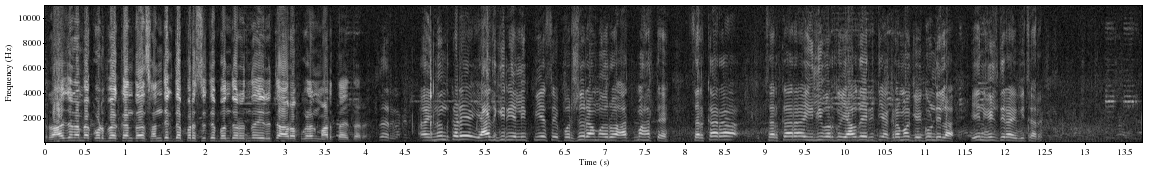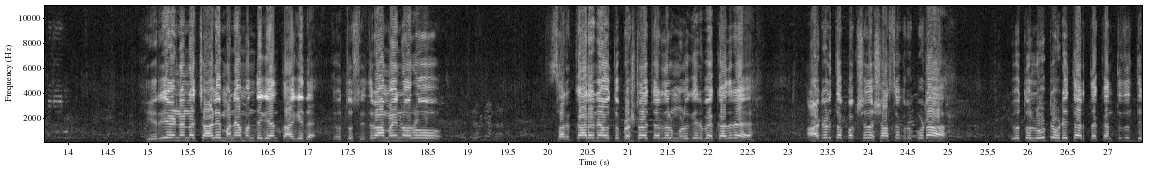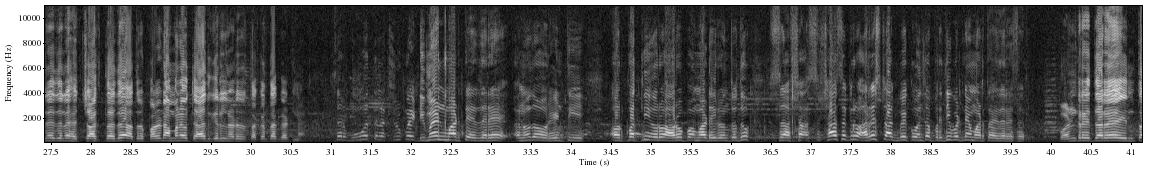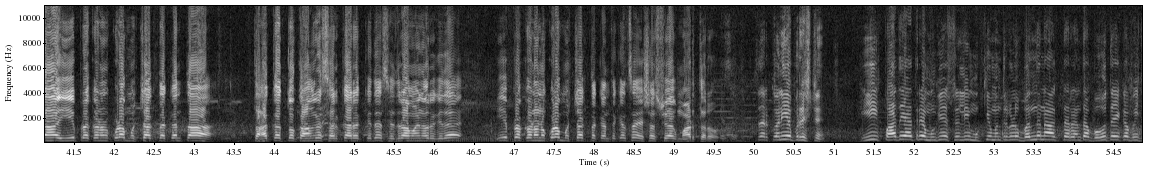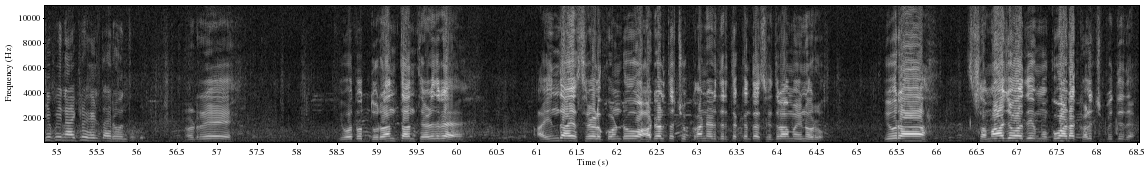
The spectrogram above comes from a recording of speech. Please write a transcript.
ರಾಜೀನಾಮೆ ಕೊಡಬೇಕಂತ ಸಂದಿಗ್ಧ ಪರಿಸ್ಥಿತಿ ಬಂದಿರೋದ್ರಿಂದ ಈ ರೀತಿ ಆರೋಪಗಳನ್ನು ಮಾಡ್ತಾ ಇದ್ದಾರೆ. ಸರ್ ಇನ್ನೊಂದು ಕಡೆ ಯಾದಗಿರಿಯಲ್ಲಿ ಪಿ ಎಸ್ ಐ ಪರಶುರಾಮ್ ಅವರು ಆತ್ಮಹತ್ಯೆ. ಸರ್ಕಾರ ಸರ್ಕಾರ ಇಲ್ಲಿವರೆಗೂ ಯಾವುದೇ ರೀತಿಯ ಕ್ರಮ ಕೈಗೊಂಡಿಲ್ಲ. ಏನು ಹೇಳ್ತೀರಾ ಈ ವಿಚಾರ ಹಿರಿಯಣ್ಣನ ಚಾಳಿ ಮನೆ ಮಂದಿಗೆ ಅಂತ ಆಗಿದೆ. ಇವತ್ತು ಸಿದ್ದರಾಮಯ್ಯನವರು ಸರ್ಕಾರನೇ ಇವತ್ತು ಭ್ರಷ್ಟಾಚಾರದಲ್ಲಿ ಮುಳುಗಿರ್ಬೇಕಾದ್ರೆ ಆಡಳಿತ ಪಕ್ಷದ ಶಾಸಕರು ಕೂಡ ಇವತ್ತು ಲೂಟು ಹೊಡಿತಾ ಇರ್ತಕ್ಕಂಥದ್ದು ದಿನೇ ದಿನೇ ಹೆಚ್ಚಾಗ್ತಾ ಇದೆ. ಅದರ ಪರಿಣಾಮನೇ ಇವತ್ತು ಯಾದಗಿರಿಲಿ ನಡೆದಿರ್ತಕ್ಕಂಥ ಘಟನೆ. ಸರ್ ಮೂವತ್ತು ಲಕ್ಷ ರೂಪಾಯಿ ಡಿಮ್ಯಾಂಡ್ ಮಾಡ್ತಾ ಇದ್ದಾರೆ ಅನ್ನೋದು ಅವ್ರ ಹೆಂಡತಿ ಅವ್ರ ಪತ್ನಿಯವರು ಆರೋಪ ಮಾಡಿರುವಂಥದ್ದು. ಶಾಸಕರು ಅರೆಸ್ಟ್ ಆಗಬೇಕು ಅಂತ ಪ್ರತಿಭಟನೆ ಮಾಡ್ತಾ ಇದ್ದಾರೆ ಸರ್. ಬಂಡ್ರಿದ್ದಾರೆ ಇಂಥ ಈ ಪ್ರಕರಣ ಕೂಡ ಮುಚ್ಚಾಕ್ತಕ್ಕಂಥ ತಾಕತ್ತು ಕಾಂಗ್ರೆಸ್ ಸರ್ಕಾರಕ್ಕಿದೆ ಸಿದ್ದರಾಮಯ್ಯನವ್ರಿಗಿದೆ. ಈ ಪ್ರಕರಣನೂ ಕೂಡ ಮುಚ್ಚಾಕ್ತಕ್ಕಂಥ ಕೆಲಸ ಯಶಸ್ವಿಯಾಗಿ ಮಾಡ್ತಾರೆ ಅವರು. ಸರ್ ಕೊನೆಯ ಪ್ರಶ್ನೆ. ಈ ಪಾದಯಾತ್ರೆ ಮುಗಿಯಷ್ಟರಲ್ಲಿ ಮುಖ್ಯಮಂತ್ರಿಗಳು ಬಂಧನ ಆಗ್ತಾರೆ ಅಂತ ಬಹುತೇಕ ಬಿ ಜೆ ಪಿ ನಾಯಕರು ಹೇಳ್ತಾ ಇರುವಂಥದ್ದು. ನೋಡ್ರಿ ಇವತ್ತು ದುರಂತ ಅಂತ ಹೇಳಿದ್ರೆ ಅಹಿಂದ ಹೆಸರು ಹೇಳಿಕೊಂಡು ಆಡಳಿತ ಚುಕ್ಕಾಣಿ ಹಿಡಿದಿರ್ತಕ್ಕಂಥ ಸಿದ್ದರಾಮಯ್ಯನವರು ಇವರ ಸಮಾಜವಾದಿ ಮುಖವಾಡ ಕಳಚು ಬಿದ್ದಿದೆ.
